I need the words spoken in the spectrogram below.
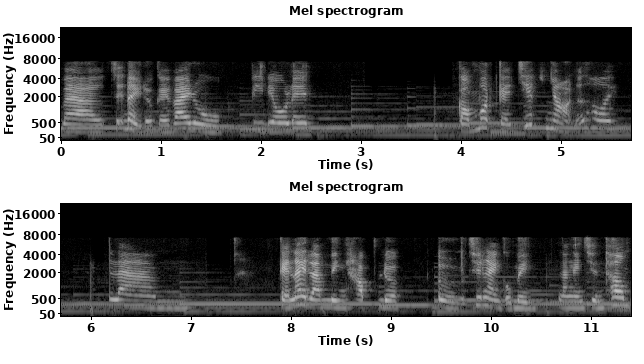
và sẽ đẩy được cái viral video lên. Có một cái tip nhỏ nữa thôi, là cái này là mình học được ở chuyên ngành của mình, là ngành truyền thông.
